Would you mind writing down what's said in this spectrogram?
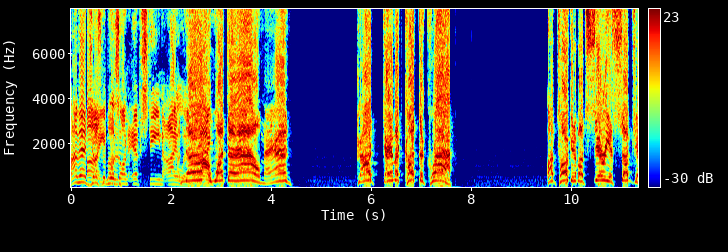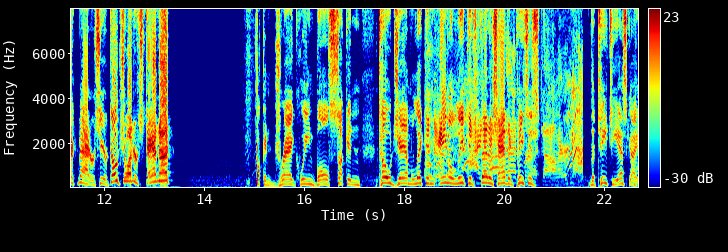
I've had just he about was on Epstein Island. No, what the hell, man? God damn it, cut the crap! I'm talking about serious subject matters here. Don't you understand that? Fucking drag queen, ball sucking, toe jam licking, anal leakage fetish having pieces. The TTS guy.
